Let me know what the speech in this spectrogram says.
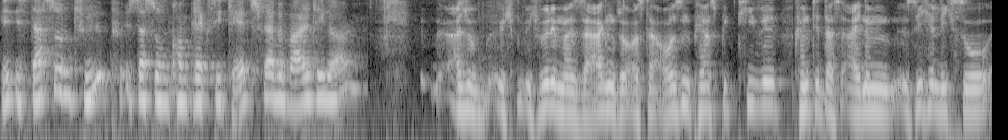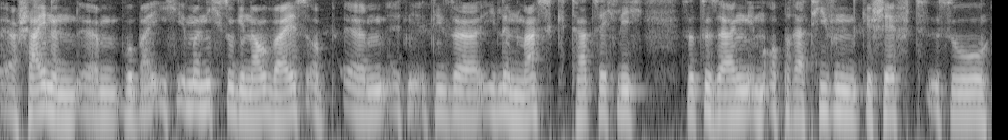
Ist das so ein Typ? Ist das so ein Komplexitätsvergewaltiger? Also ich, ich würde mal sagen, so aus der Außenperspektive könnte das einem sicherlich so erscheinen, ähm, wobei ich immer nicht so genau weiß, ob ähm, dieser Elon Musk tatsächlich sozusagen im operativen Geschäft so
